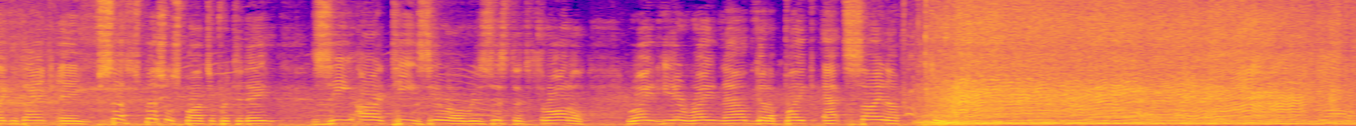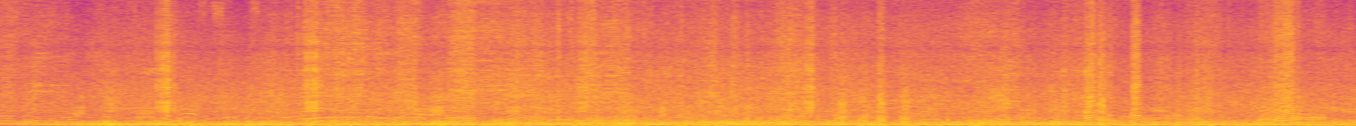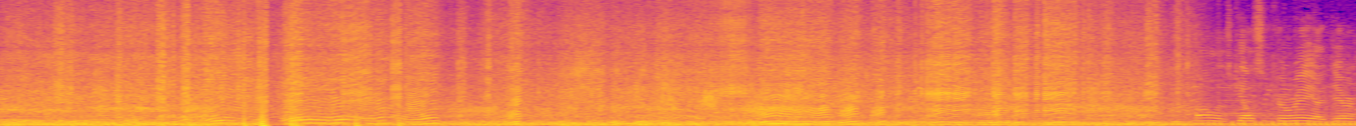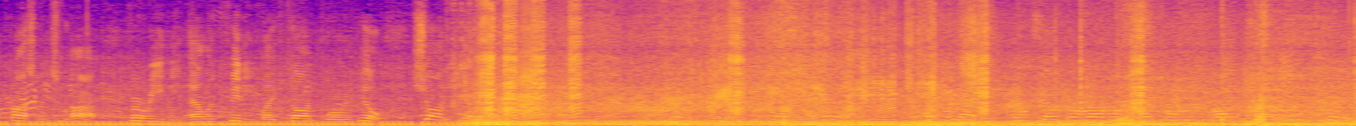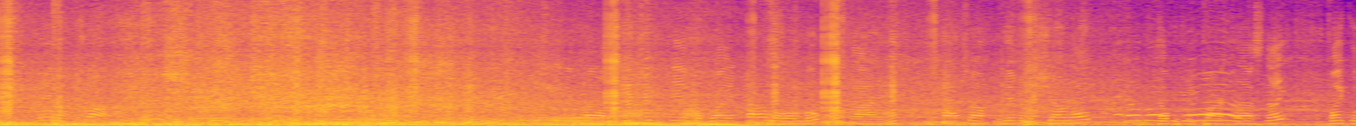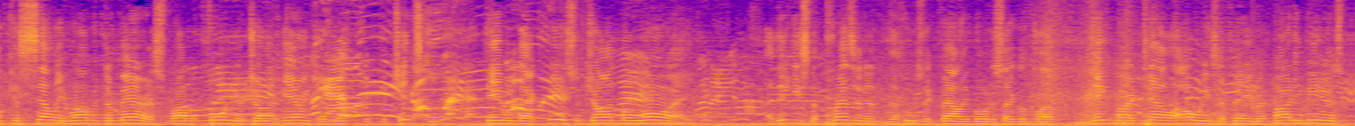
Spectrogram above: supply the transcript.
like to thank a special sponsor for today, ZRT Zero Resistance Throttle. Right here, right now, got a bike at sign up. Zuhar, Alan Finney, Mike Godden, Warren Hill, Sean Kelly. Michael Caselli, Robert Damaris, Robert Fournier, John Harrington, Rutland Machinsky, David McPherson, John Malloy. I think he's the president of the Hoosick Valley Motorcycle Club. Nate Martell, always a favorite. Marty Mears.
